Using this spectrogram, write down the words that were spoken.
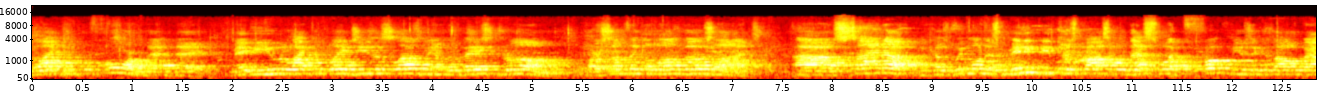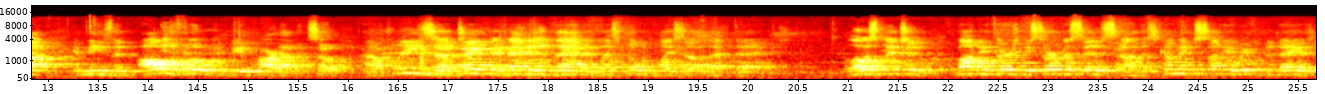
would like to perform that day, maybe you would like to play Jesus Loves Me on the bass drum or something along those lines, uh, sign up because we want as many people as possible. That's what folk music is all about. It means that all the folk can be a part of it. So uh, please uh, take advantage of that and let's fill the place up that day. Lois mentioned Maundy Thursday services. Uh, this coming Sunday, week from today, is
